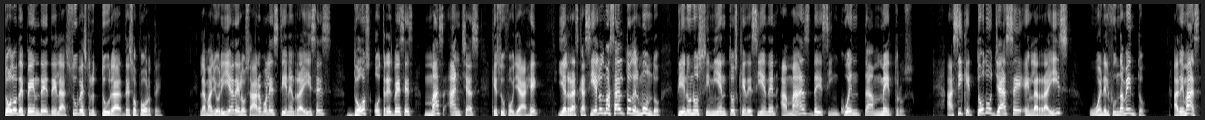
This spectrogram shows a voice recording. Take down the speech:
todo depende de la subestructura de soporte. La mayoría de los árboles tienen raíces dos o tres veces más anchas que su follaje y el rascacielos más alto del mundo tiene unos cimientos que descienden a más de 50 metros. Así que todo yace en la raíz o en el fundamento. Además,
